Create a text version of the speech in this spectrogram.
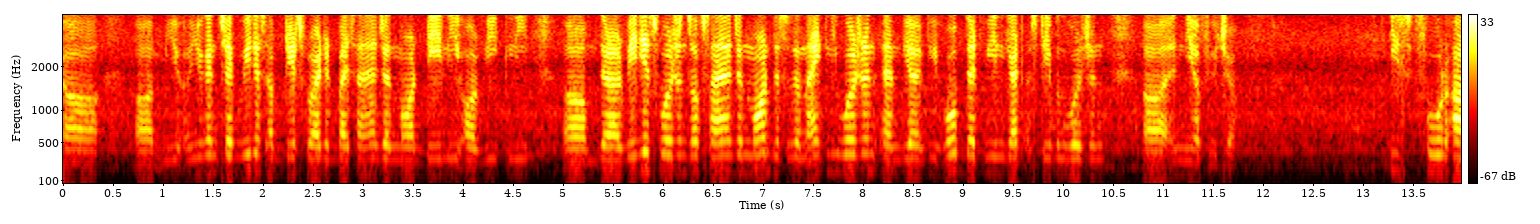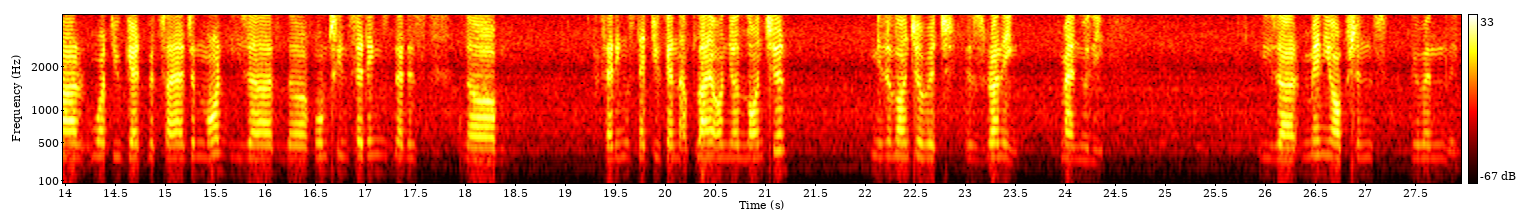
uh, um, you, you, can check various updates provided by CyanogenMod daily or weekly. Um, there are various versions of CyanogenMod. This is a nightly version and we, are, we hope that we'll get a stable version uh, in near future. These four are what you get with CyanogenMod. These are the home screen settings that is the settings that you can apply on your launcher means a launcher which is running manually. These are many options given like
